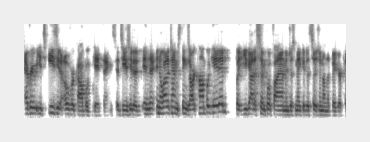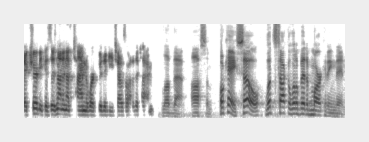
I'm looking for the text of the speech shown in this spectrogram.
every it's easy to overcomplicate things. It's easy to and, and a lot of times things are complicated, but you got to simplify them and just make a decision on the bigger picture because there's not enough time to work through the details a lot of the time. Love that. Awesome. Okay, so let's talk a little bit of marketing then.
